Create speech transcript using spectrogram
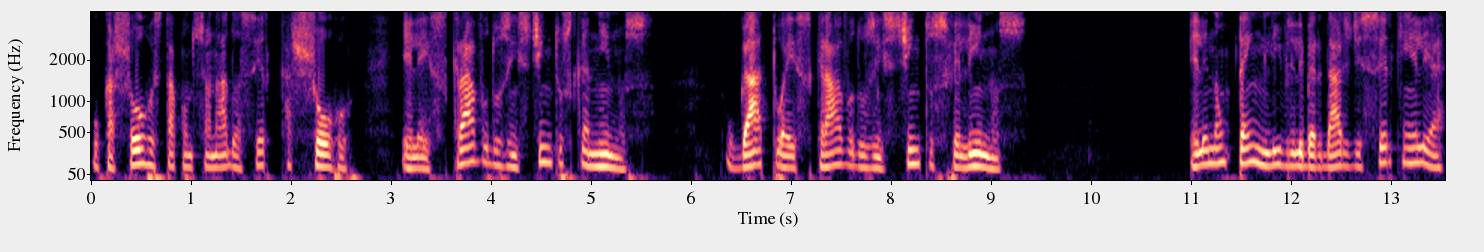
O cachorro está condicionado a ser cachorro. Ele é escravo dos instintos caninos. O gato é escravo dos instintos felinos. Ele não tem livre liberdade de ser quem ele é.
